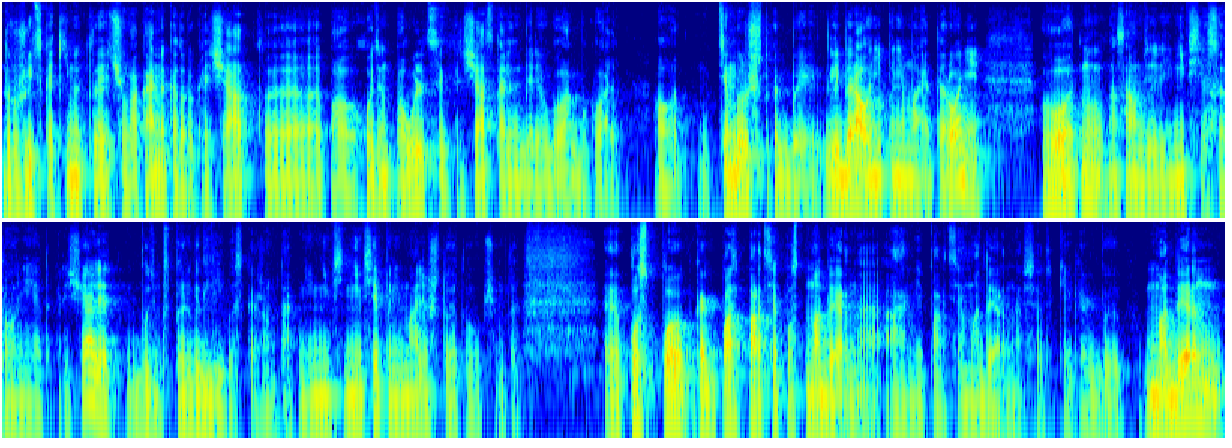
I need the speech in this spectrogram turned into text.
дружить с какими-то чуваками, которые кричат, э, по, ходят по улице и кричат «Сталин бери в ГУЛАГ» буквально. Вот. Тем более, что как бы либералы не понимают иронии. Вот. Ну, на самом деле, не все с иронией это кричали, будем справедливы, скажем так. Не, не, все, не все понимали, что это, в общем-то, пост, по, как партия постмодерна, а не партия модерна. Все-таки как бы модерн,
